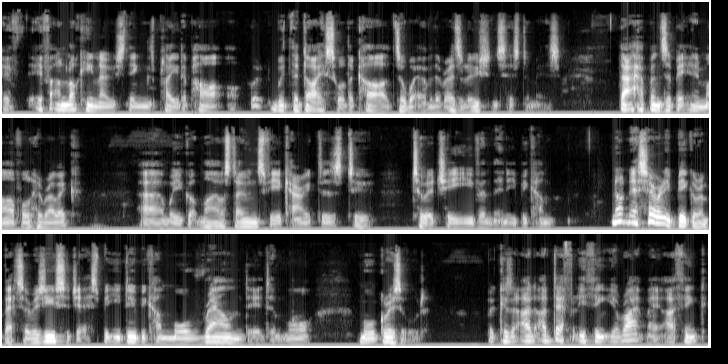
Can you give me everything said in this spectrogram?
if if unlocking those things played a part with the dice or the cards or whatever the resolution system is. That happens a bit in Marvel Heroic, uh, where you've got milestones for your characters to to achieve, and then you become not necessarily bigger and better as you suggest, but you do become more rounded and more more grizzled. Because I, I definitely think you're right, mate. I think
